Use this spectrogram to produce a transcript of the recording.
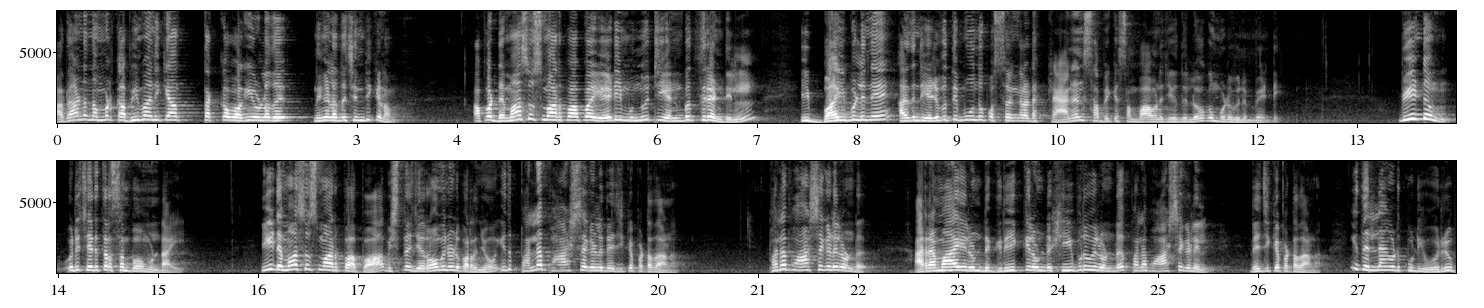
അതാണ് നമ്മൾക്ക് അഭിമാനിക്കാത്തക്ക വകയുള്ളത് നിങ്ങളത് ചിന്തിക്കണം. അപ്പോൾ ഡെമാസുസ് മാർപ്പാപ്പ എ ഡി മുന്നൂറ്റി എൺപത്തിരണ്ടിൽ ഈ ബൈബിളിനെ അതിന്റെ എഴുപത്തിമൂന്ന് പുസ്തകങ്ങളുടെ കാനൻ സഭയ്ക്ക് സംഭാവന ചെയ്തു ലോകം മുഴുവനും വേണ്ടി. വീണ്ടും ഒരു ചരിത്ര സംഭവം ഉണ്ടായി ഈ ഡെമാസുസ് മാർപ്പാപ്പ വിശുദ്ധ ജെറോമിനോട് പറഞ്ഞു ഇത് പല ഭാഷകളിൽ രചിക്കപ്പെട്ടതാണ്. പല ഭാഷകളിലുണ്ട്. അരമായിലുണ്ട് ഗ്രീക്കിലുണ്ട് ഹീബ്രുവിലുണ്ട് പല ഭാഷകളിൽ രചിക്കപ്പെട്ടതാണ്. ഇതെല്ലാം കൂടി കൂടി ഒരു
